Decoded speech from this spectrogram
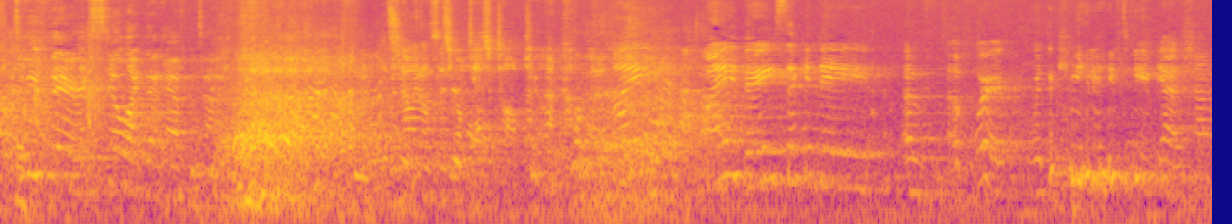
To be fair, it's still like that half the time. so now I don't sit It's your desktop too. My, my very second day of, of work with the community team, yeah, Sean,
